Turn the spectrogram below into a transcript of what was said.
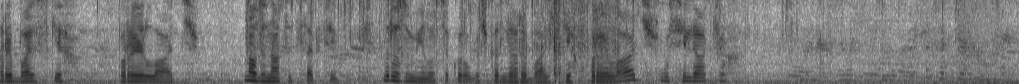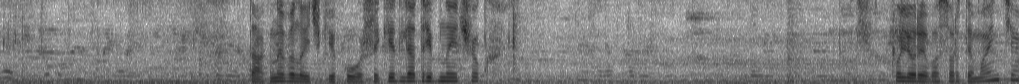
рибальських приладь. На 11 секцій. Зрозуміло, це коробочка для рибальських приладь усіляких. Так, невеличкі кошики для дрібничок. Кольори в асортименті.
